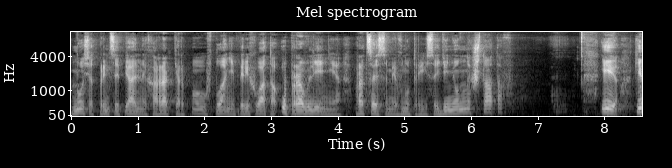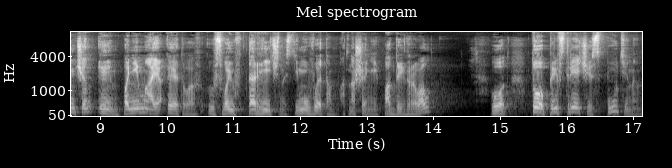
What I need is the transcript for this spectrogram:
носят принципиальный характер ну, в плане перехвата управления процессами внутри Соединенных Штатов. И Ким Чен Ын, понимая этого, свою вторичность, ему в этом отношении подыгрывал, вот, то при встрече с Путиным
